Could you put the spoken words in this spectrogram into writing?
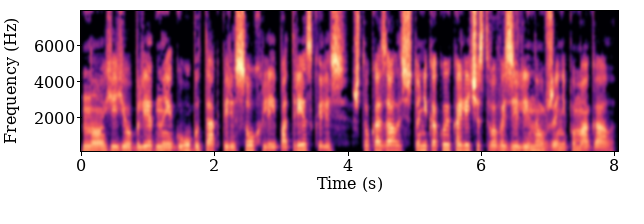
но ее бледные губы так пересохли и потрескались, что казалось, что никакое количество вазелина уже не помогало.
